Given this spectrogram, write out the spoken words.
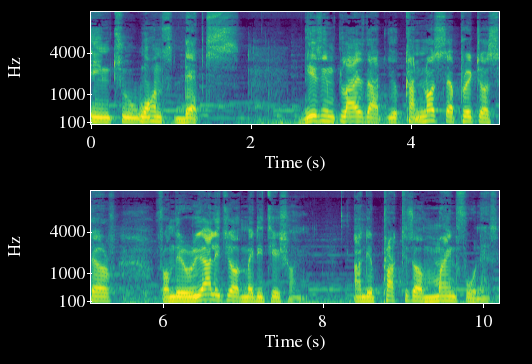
into one's depths. This implies that you cannot separate yourself from the reality of meditation and the practice of mindfulness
